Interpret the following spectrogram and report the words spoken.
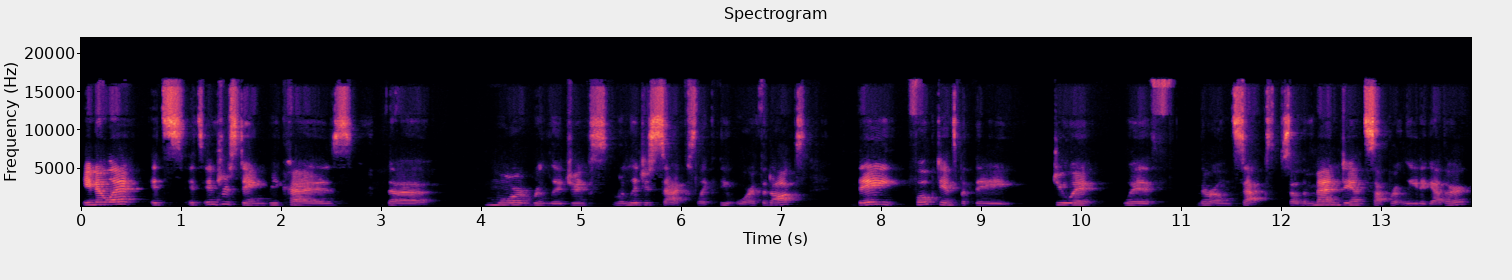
You know what? It's it's interesting because the more religious religious sects like the Orthodox, they folk dance, but they do it with their own sex. So the men dance separately together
